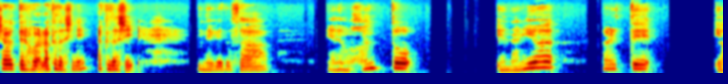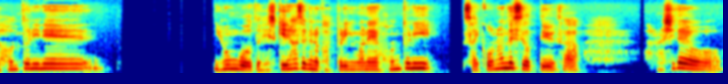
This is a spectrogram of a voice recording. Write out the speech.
喋ってる方が楽だしね、楽だし。いいんだけどさ、いやでも本当、いや何が、あれって、いや本当にね、日本語とへしきり長谷部のカップリングはね、本当に最高なんですよっていうさ、話だよ。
